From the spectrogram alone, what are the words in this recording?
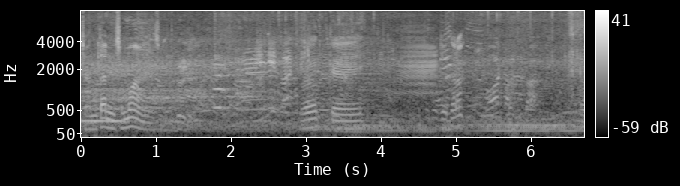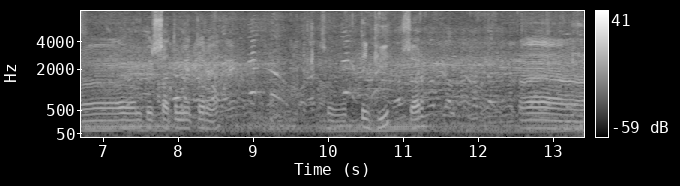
Jantan semua. Oke. Jantan. Eh, hampir satu meter ya. So, tinggi, besar. Eh,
